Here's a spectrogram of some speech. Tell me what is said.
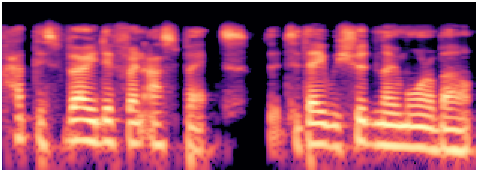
had this very different aspect that today we should know more about.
